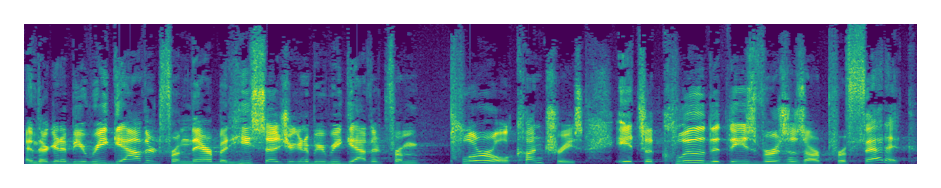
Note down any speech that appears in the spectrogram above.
and they're going to be regathered from there, but he says you're going to be regathered from plural countries. It's a clue that these verses are prophetic.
